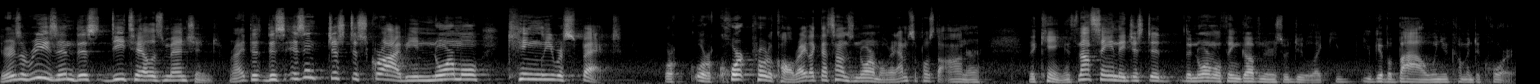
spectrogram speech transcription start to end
There is a reason this detail is mentioned, right? This, this isn't just describing normal kingly respect or, or court protocol, right? Like that sounds normal, right? I'm supposed to honor the king. It's not saying they just did the normal thing governors would do, like you, you give a bow when you come into court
